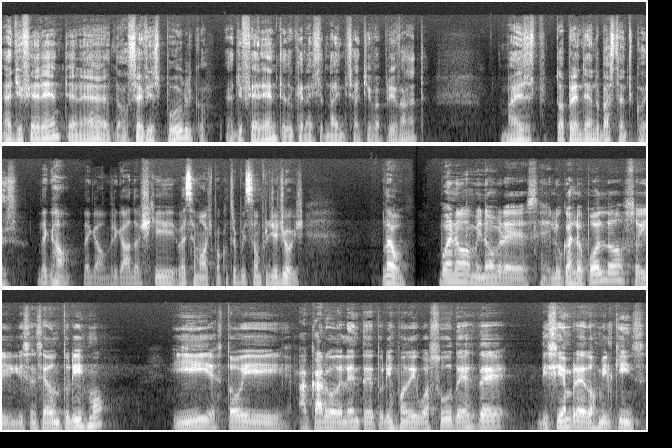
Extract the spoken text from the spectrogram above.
É diferente, né? No serviço público, é diferente do que na, na iniciativa privada, mas estou aprendendo bastante coisa. Legal, legal. Obrigado. Acho que vai ser uma ótima contribuição para o dia de hoje. Leo. Bueno, mi nombre es eh, Lucas Leopoldo, soy licenciado en turismo y estoy a cargo del ente de turismo de Iguazú desde diciembre de 2015.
